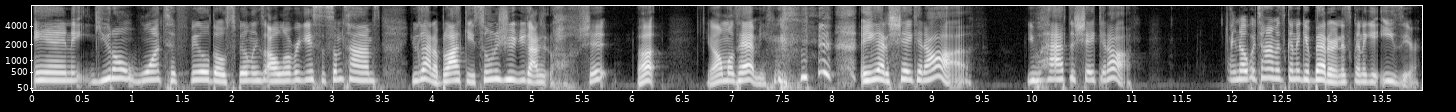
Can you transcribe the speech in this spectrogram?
And you don't want to feel those feelings all over again. So sometimes you got to block it. As soon as you, you got to, oh shit, but you almost had me. and you got to shake it off. You have to shake it off. And over time, it's going to get better and it's going to get easier.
